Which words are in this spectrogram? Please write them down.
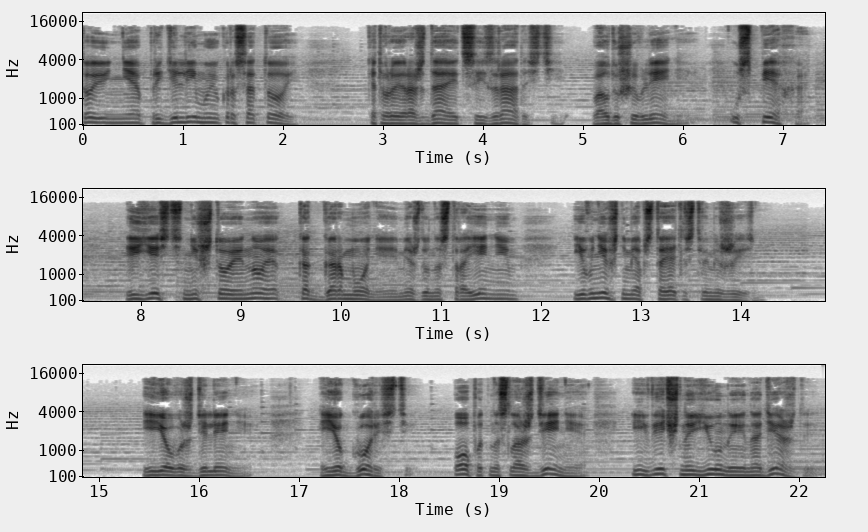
той неопределимой красотой, которая рождается из радости, воодушевления, успеха и есть не что иное, как гармония между настроением и внешними обстоятельствами жизни. Ее вожделение, ее горести, опыт наслаждения и вечно юные надежды –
